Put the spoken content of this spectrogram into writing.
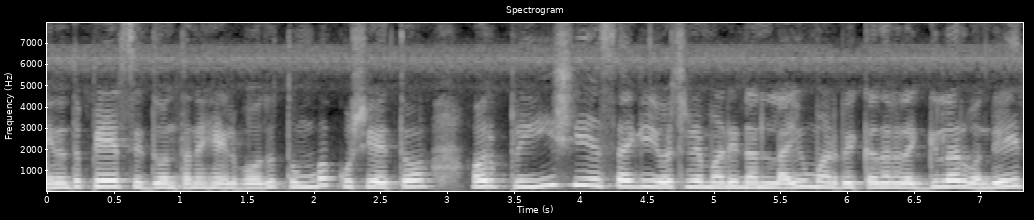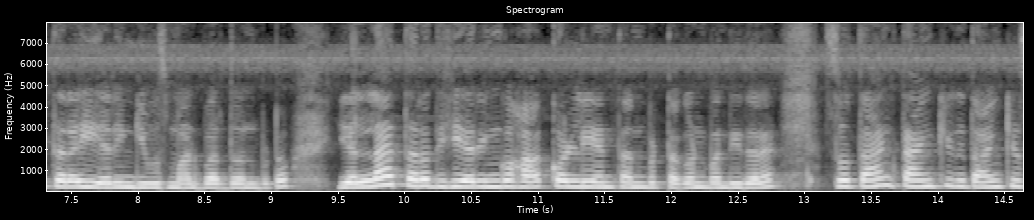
ಏನದು ಪೇರ್ಸ್ ಇದ್ದು ಅಂತಲೇ ಹೇಳ್ಬೋದು. ತುಂಬ ಖುಷಿ ಆಯಿತು. ಅವರು ಪ್ರೀಶಿಯಸ್ ಆಗಿ ಯೋಚನೆ ಮಾಡಿ ನಾನು ಲೈವ್ ಮಾಡಬೇಕಾದ್ರೆ ರೆಗ್ಯುಲರ್ ಒಂದೇ ಥರ ಇಯರಿಂಗ್ ಯೂಸ್ ಮಾಡಬಾರ್ದು ಅಂದ್ಬಿಟ್ಟು ಎಲ್ಲ ಥರದ ಹಿಯರಿಂಗು ಹಾಕ್ಕೊಳ್ಳಿ ಅಂತ ಅಂದ್ಬಿಟ್ಟು ತೊಗೊಂಡು ಬಂದಿದ್ದಾರೆ. So thank thank you thank you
